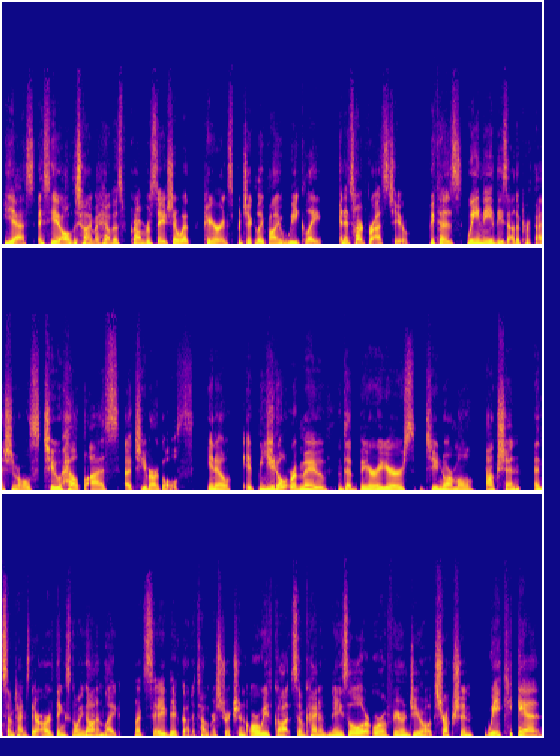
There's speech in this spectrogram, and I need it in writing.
Yes. I see it all the time. I have this conversation with parents, particularly probably weekly. And it's hard for us too, because we need these other professionals to help us achieve our goals. You know, if you don't remove the barriers to normal function, and sometimes there are things going on, like let's say they've got a tongue restriction or we've got some kind of nasal or oropharyngeal obstruction, we can't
